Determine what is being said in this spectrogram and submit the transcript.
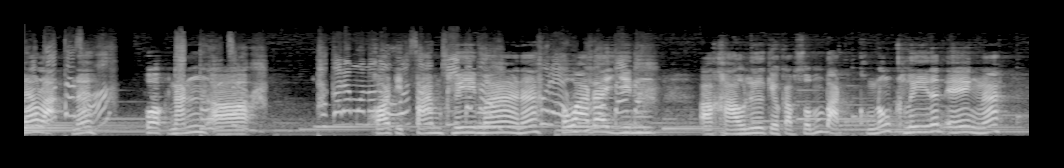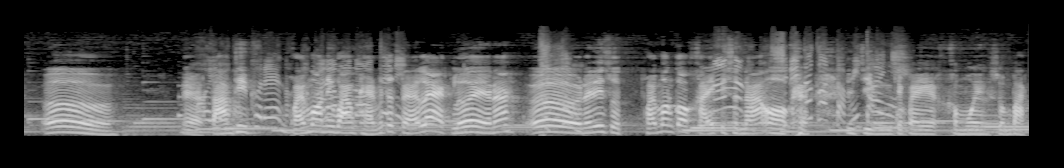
แล้วล่ะนะ พวกนั้นเอ่อคอยติดตามคลีมานะ เพราะว่าได้ยินข่าวลือเกี่ยวกับสมบัติของน้องคลีนั่นเองนะ เออเนี่ยตามที่ไพมอนได้วางแผนไว้ตั้งแต่แรกเลยนะเออ ในที่สุดไพมอนก็ไขปริศนาออกจริงๆจะไปขโมยสมบัติ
